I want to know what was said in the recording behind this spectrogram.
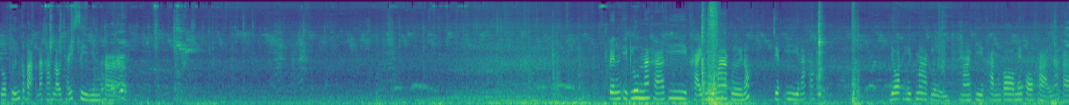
ตัวพื้นกระบะนะคะ เราใช้ 4 มิลค่ะ เป็นอีกรุ่นนะคะที่ขายดีมากเลยเนาะ 7E นะคะ ยอดฮิตมากเลย มากี่คันก็ไม่พอขายนะคะ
